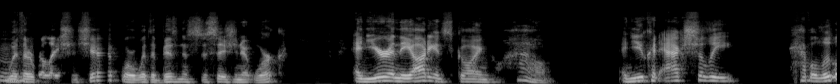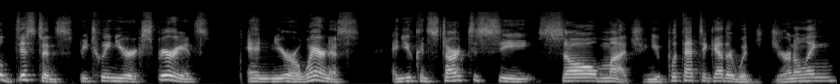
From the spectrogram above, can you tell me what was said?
mm-hmm. with a mm-hmm. relationship or with a business decision at work and you're in the audience going wow and you can actually have a little distance between your experience and your awareness and you can start to see so much and you put that together with journaling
